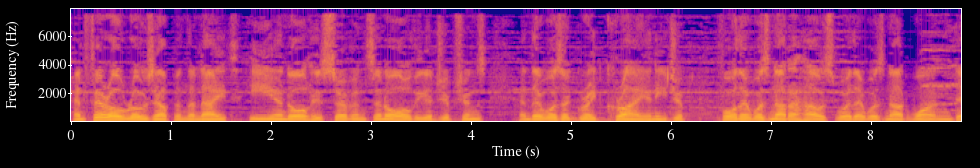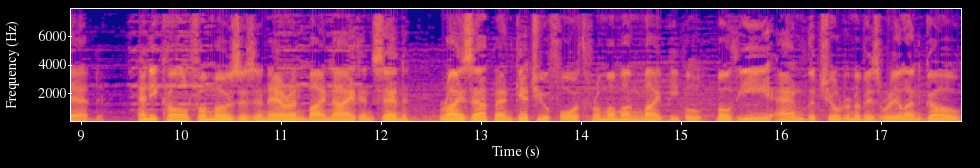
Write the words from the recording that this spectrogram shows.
And Pharaoh rose up in the night, he and all his servants, and all the Egyptians, and there was a great cry in Egypt, for there was not a house where there was not one dead. And he called for Moses and Aaron by night, and said, Rise up, and get you forth from among my people, both ye and the children of Israel, and go,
